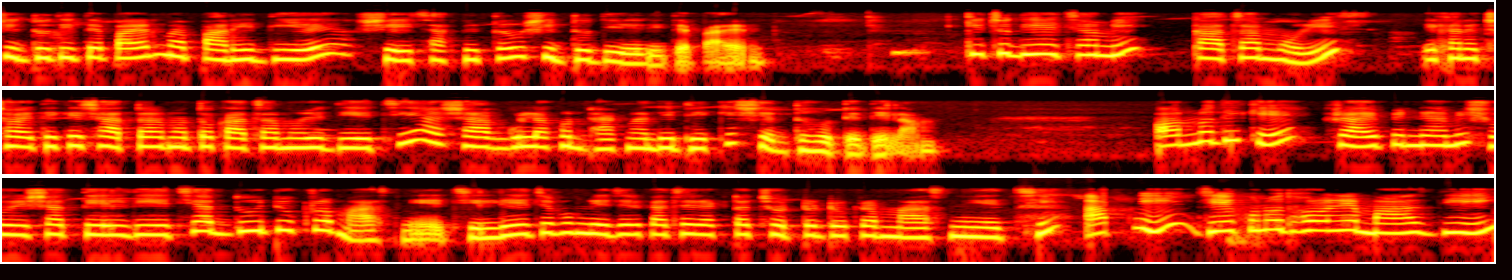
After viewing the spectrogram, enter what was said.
সিদ্ধ দিতে পারেন বা পানি দিয়ে সেই ছাঁকনিতেও সিদ্ধ দিয়ে দিতে পারেন। কিছু দিয়েছি আমি কাঁচা মরিচ এখানে ছয় থেকে সাতটার মতো কাঁচামরিচ দিয়েছি আর শাকগুলো এখন ঢাকনা দিয়ে ঢেকে সেদ্ধ হতে দিলাম। অন্যদিকে ফ্রাই প্যানে আমি সরিষার তেল দিয়েছি আর দুই টুকরো মাছ নিয়েছি। লেজ এবং লেজের কাছে একটা ছোট্ট টুকরা মাছ নিয়েছি। আপনি যে কোনো ধরনের মাছ দিয়েই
